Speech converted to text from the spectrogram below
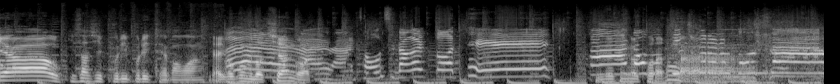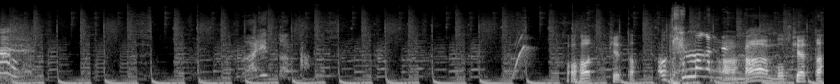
안녕 히사시 부리부리 대마왕 야 이거 보면 너 취한 거 같아 아, 나 정신 나갈 것 같아. 싱글 너무 삐죽으르륵 돌아라 돈다. 어헛 피했다 어, 캔 먹었는데. 아하 뭐 피했다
